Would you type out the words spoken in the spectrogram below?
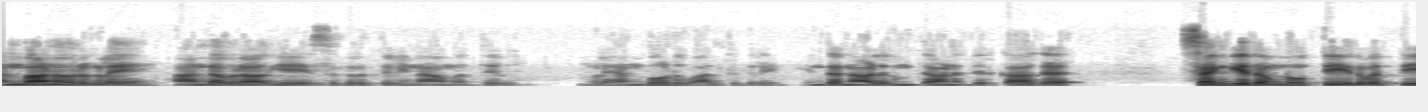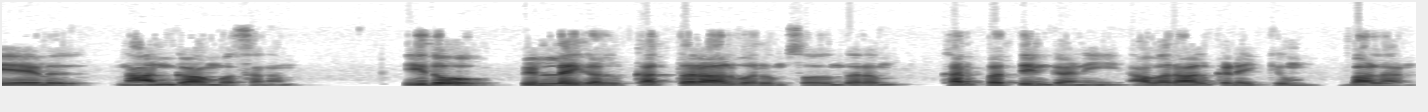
அன்பானவர்களே ஆண்டவராக இயேசு கிறிஸ்துவின் நாமத்தில் உங்களை அன்போடு வாழ்த்துகிறேன். இந்த நாளிலும் தியானத்திற்காக சங்கீதம் நூத்தி இருபத்தி ஏழு நான்காம் வசனம். இதோ பிள்ளைகள் கத்தரால் வரும் சுதந்திரம் கற்பத்தின் கனி அவரால் கிடைக்கும் பலன்.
